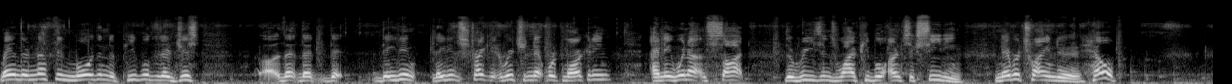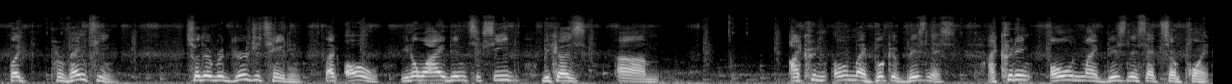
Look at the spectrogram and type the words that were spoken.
Man, they're nothing more than the people that are just uh, that, that that they didn't they didn't strike it rich in network marketing, and they went out and sought the reasons why people aren't succeeding, never trying to help, but preventing. So they're regurgitating, like, oh, you know why I didn't succeed? Because um, I couldn't own my book of business. I couldn't own my business at some point.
